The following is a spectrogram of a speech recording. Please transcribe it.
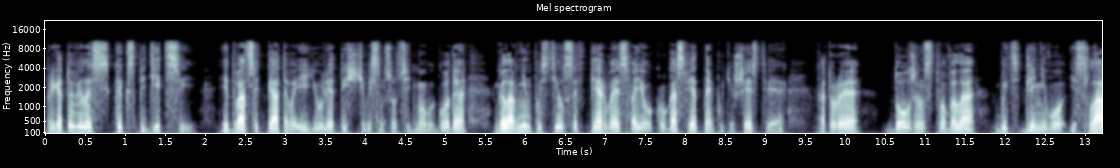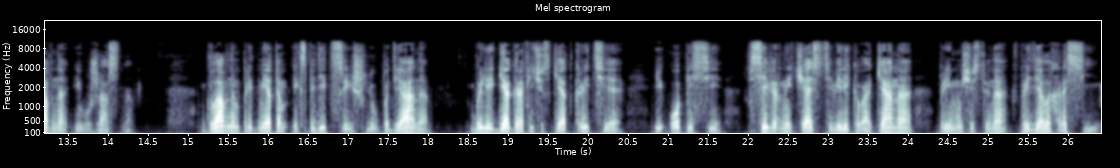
приготовилась к экспедиции, и 25 июля 1807 года Головнин пустился в первое свое кругосветное путешествие, которое долженствовало быть для него и славно, и ужасно. Главным предметом экспедиции шлюпа Диана были географические открытия и описи в северной части Великого океана, преимущественно в пределах России.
